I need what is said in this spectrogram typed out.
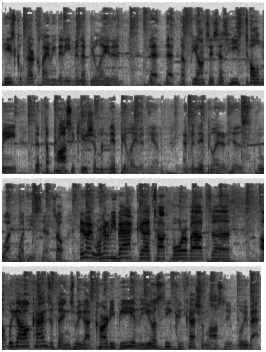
he's they're claiming that he manipulated that that the fiance says he's told me that the prosecution manipulated him and manipulated his what what he said. So anyway, we're going to be back uh, talk more about uh, uh, we got all kinds of things. We got Cardi B and the USC concussion lawsuit. We'll be back.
